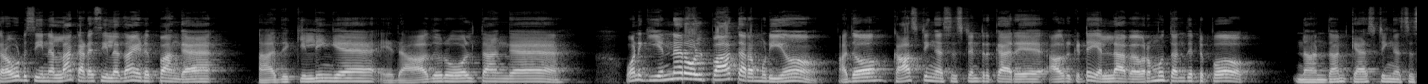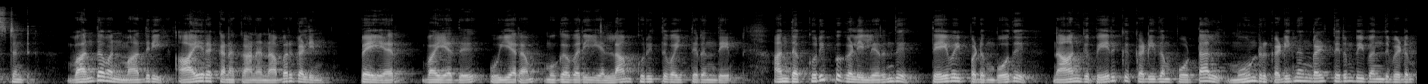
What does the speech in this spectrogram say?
க்ரௌடு சீனெல்லாம் கடைசியில் தான் எடுப்பாங்க. அதுக்கு இல்லைங்க. ஏதாவது ரோல் தாங்க. உனக்கு என்ன ரோல்ப்பா தர முடியும்? அதோ காஸ்டிங் அசிஸ்டன்ட் இருக்காரு. அவர்கிட்ட எல்லா விவரமும் தந்துட்டு போ. நான் தான் கேஸ்டிங் அசிஸ்டன்ட் வந்தவன் மாதிரி ஆயிரக்கணக்கான நபர்களின் பெயர் வயது உயரம் முகவரி எல்லாம் குறித்து வைத்திருந்தேன். அந்த குறிப்புகளிலிருந்து தேவைப்படும் போது நான்கு பேருக்கு கடிதம் போட்டால் மூன்று கடிதங்கள் திரும்பி வந்துவிடும்.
